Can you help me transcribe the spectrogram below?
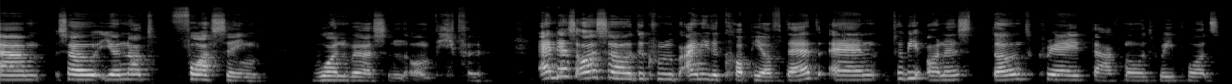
Um, so you're not forcing one version on people. And there's also the group, I need a copy of that. And to be honest, don't create dark mode reports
